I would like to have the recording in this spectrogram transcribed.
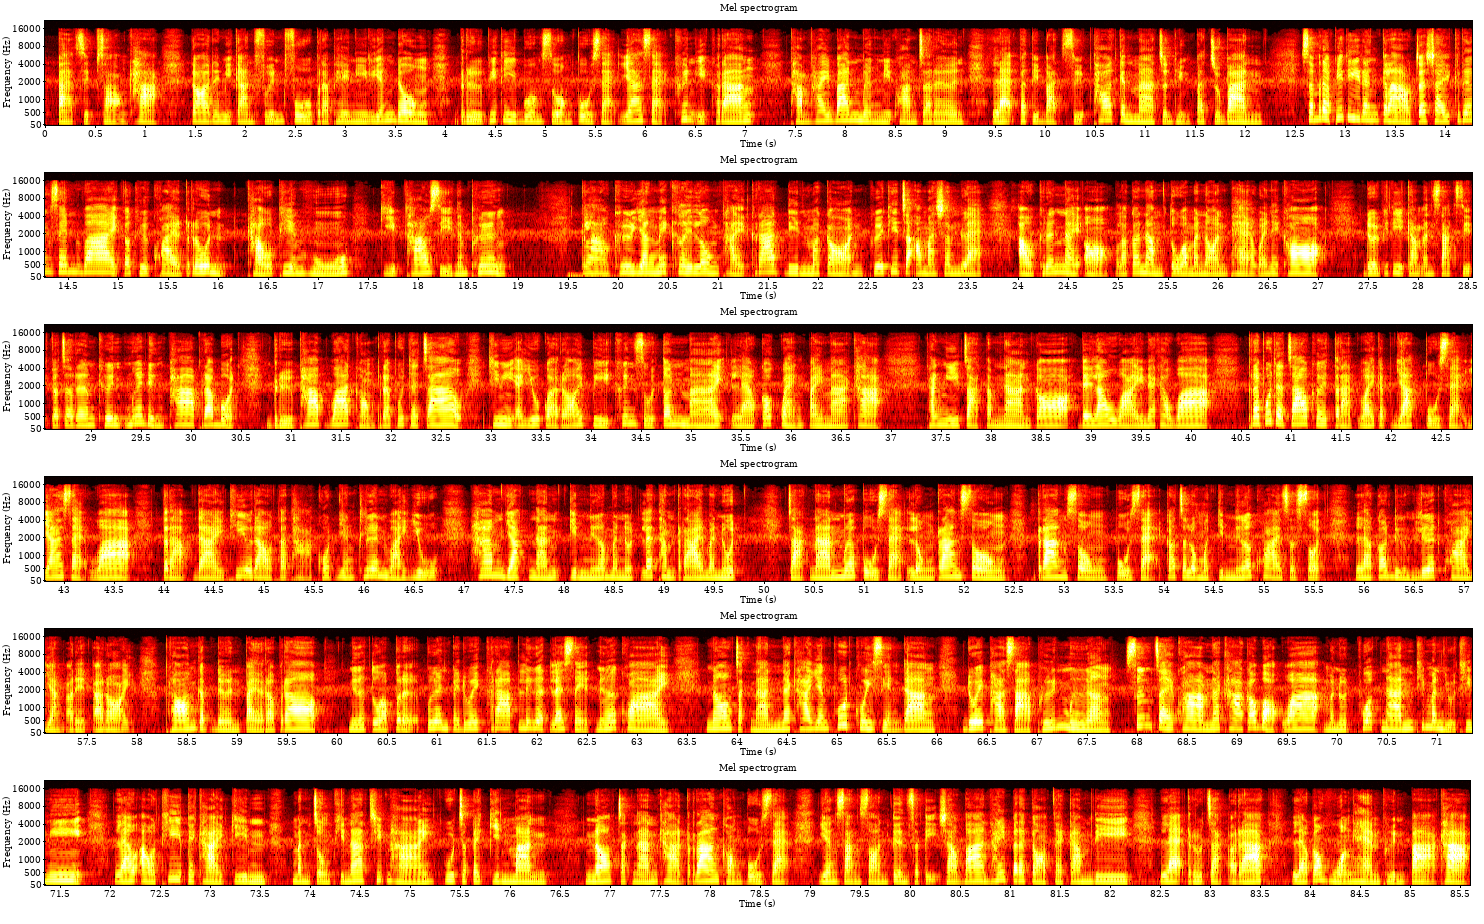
2482 ค่ะ ก็ได้มีการฟื้นฟูประเพณีเลี้ยงดง หรือพิธีบวงสรวงปู่แสะย่าแสะขึ้นอีกครั้งทำให้บ้านเมืองมีความเจริญ และปฏิบัติสืบทอดกันมาจนถึงปัจจุบันสำหรับพิธีดังกล่าวจะใช้เครื่องเส้นไหว้ก็คือควายรุ่น เขาเพียงหู กีบเท้าสีน้ำผึ้งกล่าวคือยังไม่เคยลงไถคราดดินมาก่อน เพื่อที่จะเอามาชำแหละ เอาเครื่องในออกแล้วก็นำตัวมานอนแผ่ไว้ในคอก โดยพิธีกรรมอันศักดิ์สิทธิ์ก็จะเริ่มขึ้นเมื่อดึงภาพพระบท หรือภาพวาดของพระพุทธเจ้า ที่มีอายุกว่าร้อยปีขึ้นสู่ต้นไม้ แล้วก็แกว่งไปมาค่ะทั้งนี้จากตำนานก็ได้เล่าไว้นะคะว่า พระพุทธเจ้าเคยตรัสไว้กับยักษ์ปู่แสะย่าแสะว่า ตราบใดที่เราตถาคตยังเคลื่อนไหวอยู่ ห้ามยักษ์นั้นกินเนื้อมนุษย์และทำร้ายมนุษย์ จากนั้นเมื่อปู่แสะลงร่างทรง ร่างทรง ปู่แสะก็จะลงมากินเนื้อควายสดๆ แล้วก็ดื่มเลือดควายอย่างอร็ดอร่อย พร้อมกับเดินไปรอบๆเนื้อตัวเปรอะเปื้อนไปด้วยคราบเลือดและเศษเนื้อควาย นอกจากนั้นนะคะยังพูดคุยเสียงดังด้วยภาษาพื้นเมือง ซึ่งใจความนะคะก็บอกว่ามนุษย์พวกนั้นที่มันอยู่ที่นี่ แล้วเอาที่ไปขายกิน มันจงพินาศชิบหาย กูจะไปกินมัน นอกจากนั้นค่ะร่างของปู่แสะยังสั่งสอนเตือนสติชาวบ้านให้ประกอบแต่กรรมดี และรู้จักรัก แล้วก็หวงแหนผืนป่าค่ะ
